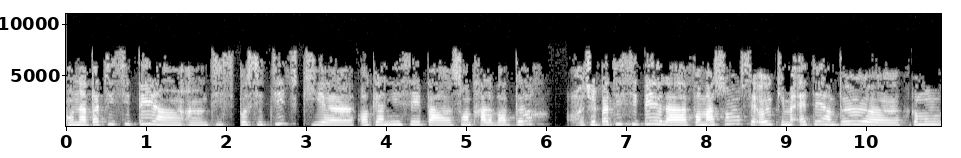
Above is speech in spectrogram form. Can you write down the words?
On a participé à un, un dispositif qui est organisé par Centrale Vapeur. J'ai participé à la formation, c'est eux qui m'ont aidé un peu euh, comment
